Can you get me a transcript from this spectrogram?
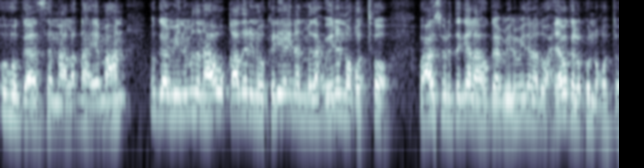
u hogaansanaa la dhahaya maahan hogaamiyenimadan ha u qaadanin oo keliya inaad madaxweyne noqoto. Waxaa suurtagal ah hogaamiyenimada inaad waxyaabo kale ku noqoto.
